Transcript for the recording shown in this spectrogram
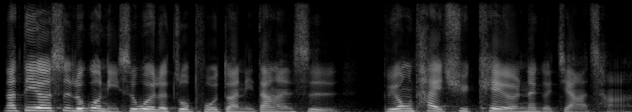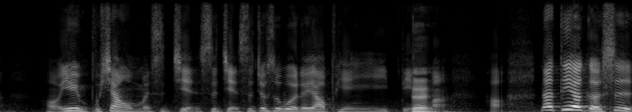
那第二是，如果你是为了做波段，你当然是不用太去 care 那个价差哦，因为不像我们是减资，减资就是为了要便宜一点嘛。好，那第二个是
